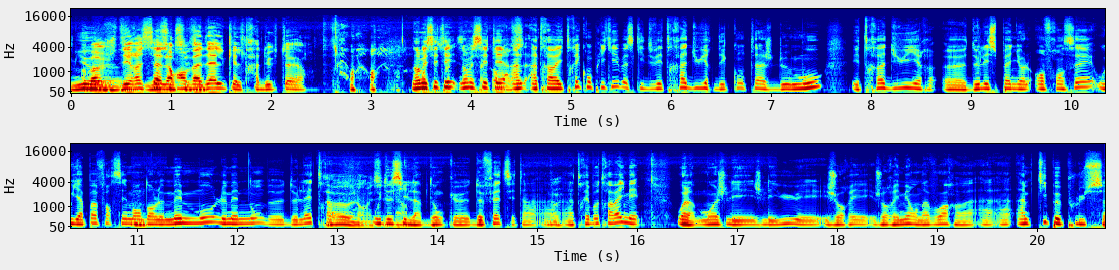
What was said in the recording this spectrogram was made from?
mieux. Ah bah, je dirais ça à Laurent. Vadel qui est le traducteur. Non mais c'était non mais c'était un, travail très compliqué parce qu'il devait traduire des comptages de mots et traduire euh, de l'espagnol en français où il n'y a pas forcément Mm. dans le même mot le même nombre de lettres Ah ouais, non, mais ou de clair. syllabes. Donc euh, de fait, c'est un, un- Ouais. un très beau travail. Mais voilà, moi je l'ai, je l'ai eu et j'aurais, j'aurais aimé en avoir euh, un, petit peu plus.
